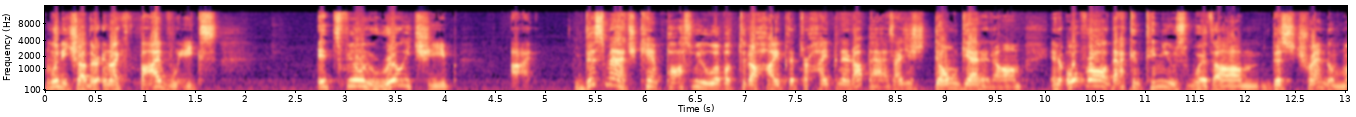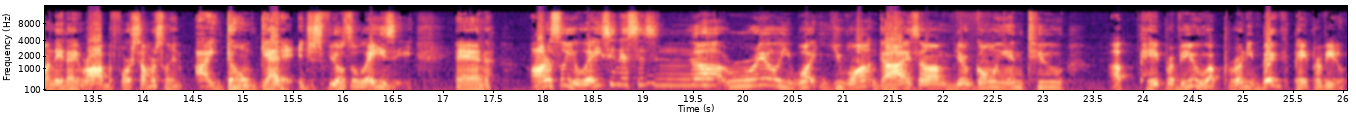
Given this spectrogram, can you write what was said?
with each other in like five weeks. It's feeling really cheap. I this match can't possibly live up to the hype that they're hyping it up as. I just don't get it. Um, and overall, that continues with um this trend of Monday Night Raw before SummerSlam. I don't get it. It just feels lazy, and honestly, laziness is not really what you want, guys. Um, you're going into a pay per view, a pretty big pay per view,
